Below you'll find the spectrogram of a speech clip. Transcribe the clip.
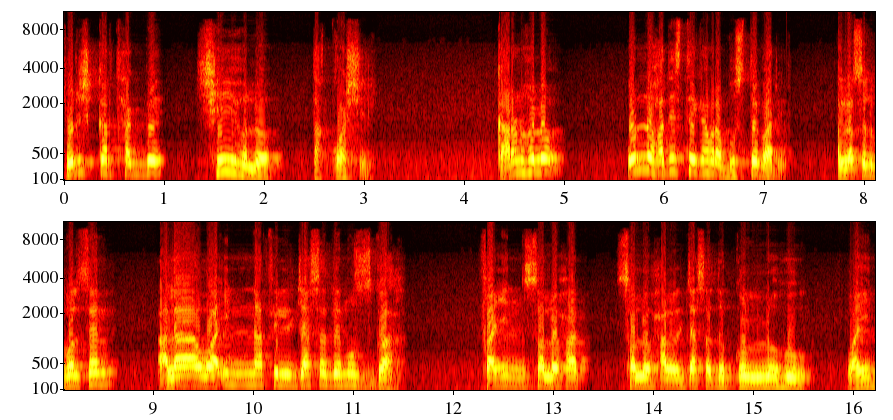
পরিষ্কার থাকবে, সেই হলো তাকুয়াশীল কারণ হলো, অন্য হাদিস থেকে আমরা বুঝতে পারি। আল্লাহ বলছেন, আলা ওয়া ইন্না ফিল জাসাদে মুজগাহ ফাইন সলুহাত, সলুহাল জাসাদু কুল্লুহু ওয়াইন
